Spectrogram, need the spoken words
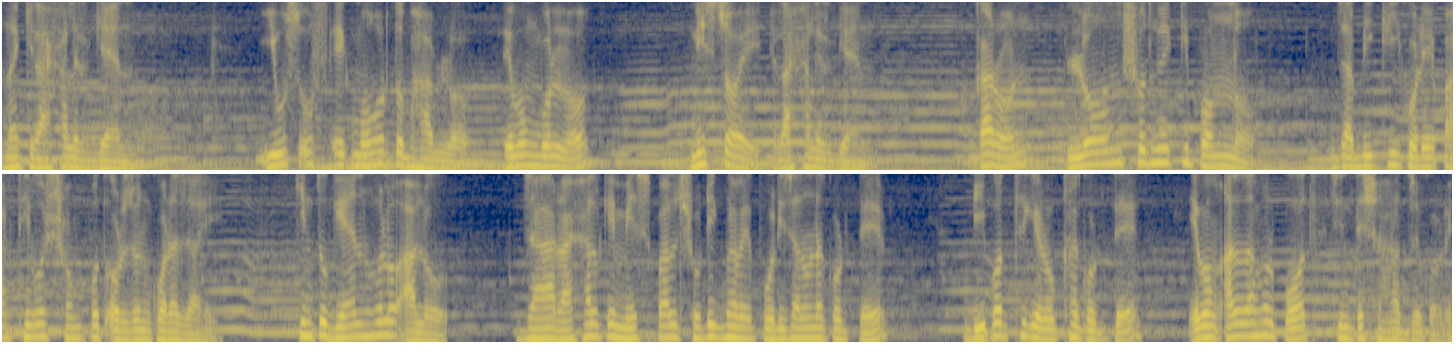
নাকি রাখালের জ্ঞান? ইউসুফ এক মুহূর্ত ভাবল এবং বলল, নিশ্চয় রাখালের জ্ঞান। কারণ লোম শুধু একটি পণ্য যা বিক্রি করে পার্থিব সম্পদ অর্জন করা যায়। কিন্তু জ্ঞান হলো আলো, যা রাখালকে মেষপাল সঠিকভাবে পরিচালনা করতে, বিপদ থেকে রক্ষা করতে এবং আল্লাহর পথ চিনতে সাহায্য করে।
